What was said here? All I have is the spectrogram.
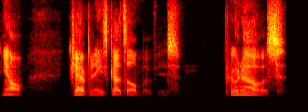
you know, Japanese Godzilla movies. Who knows?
